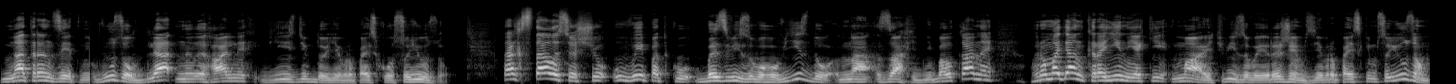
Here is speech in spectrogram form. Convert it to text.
на транзитний вузол для нелегальних в'їздів до Європейського Союзу. Так сталося, що у випадку безвізового в'їзду на Західні Балкани громадян країн, які мають візовий режим з Європейським Союзом,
